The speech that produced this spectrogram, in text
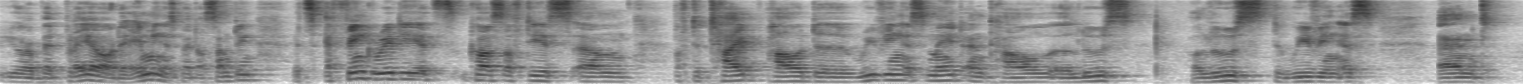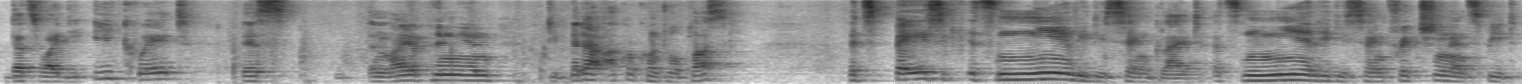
you're a bad player or the aiming is bad or something. It's I think really it's because of this um, of the type how the weaving is made and how uh, loose how loose the weaving is. And that's why the Equate is in my opinion the better Aqua Control Plus. It's basic it's nearly the same glide it's nearly the same friction and speed.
